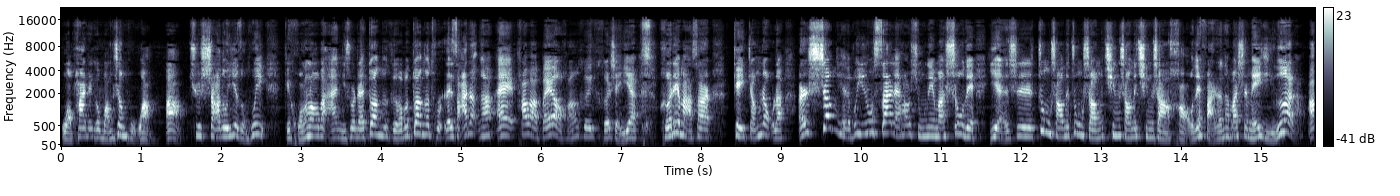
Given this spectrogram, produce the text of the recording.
我怕这个王胜普啊啊去杀到夜总会，给黄老板，你说再断个胳膊断个腿的咋整啊？哎，他把白小航和和谁呀，和这马三给整走了，而剩下的不一共三十来号兄弟吗？受的也是重伤的重伤，轻伤的轻伤，好的反正他妈是没几个了啊。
